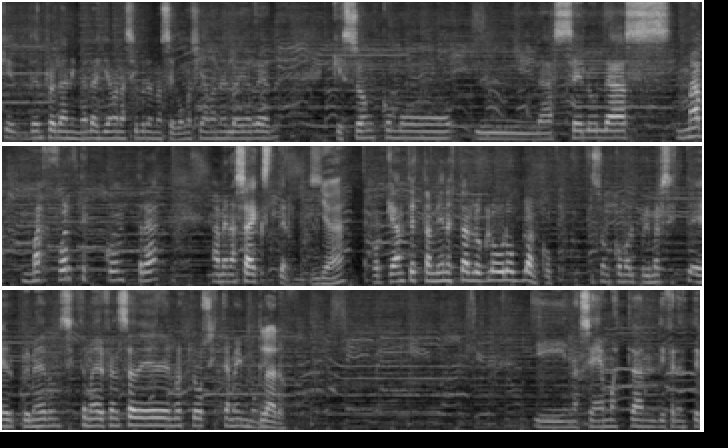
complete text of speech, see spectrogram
que dentro del animal las llaman así, pero no sé cómo se llaman en la vida real. Que son como las células más, más fuertes contra amenazas externas. Ya. Porque antes también están los glóbulos blancos, que son como el primer, el primer sistema de defensa de nuestro sistema inmune. Claro y no sé, muestran diferentes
